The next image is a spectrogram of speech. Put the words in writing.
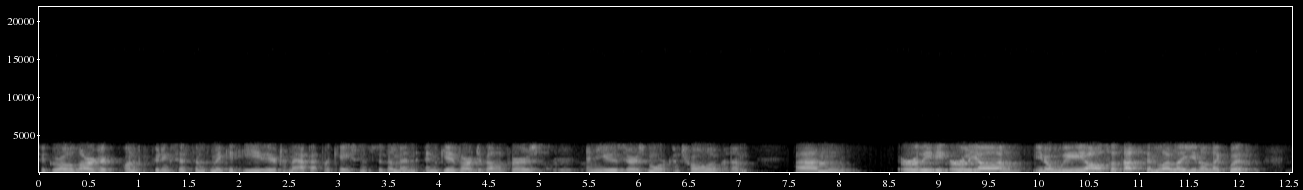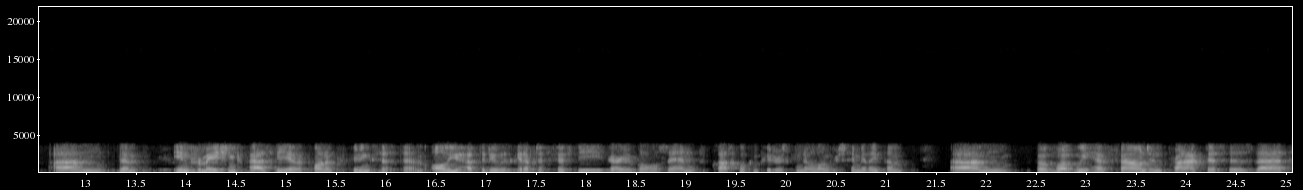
to grow larger quantum computing systems, make it easier to map applications to them, and, and give our developers and users more control over them. Um, early early on, you know, we also thought similarly, you know, like with um, the information capacity of a quantum computing system, all you have to do is get up to 50 variables, and classical computers can no longer simulate them. Um, but what we have found in practice is that,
